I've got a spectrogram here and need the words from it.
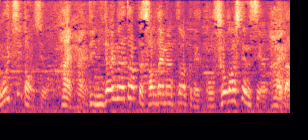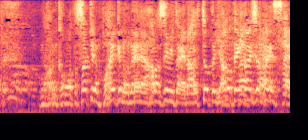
な、追いついたんですよ。はいはい。で2台目のトラックと3台目のトラックでこう相談してるんですよ、はい。またなんかまたさっきのバイクのね話みたいなちょっと嫌な展開じゃないですか、は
